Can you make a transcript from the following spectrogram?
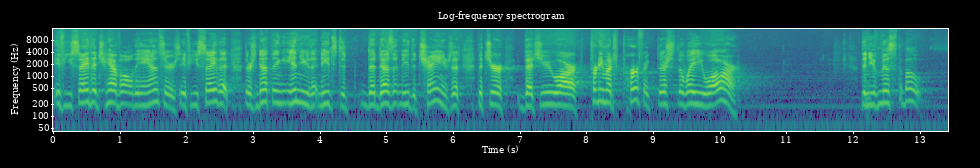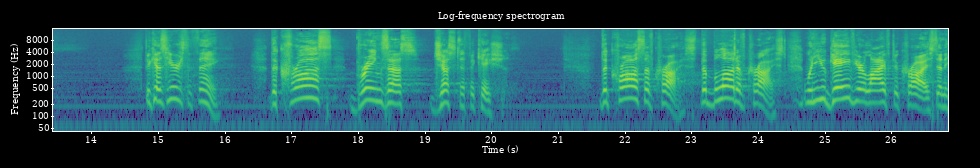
if you say that you have all the answers, if you say that there's nothing in you that needs to that doesn't need to change, that, that you're that you are pretty much perfect just the way you are, then you've missed the boat. Because here's the thing. The cross brings us justification the cross of Christ, the blood of Christ, when you gave your life to Christ and,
